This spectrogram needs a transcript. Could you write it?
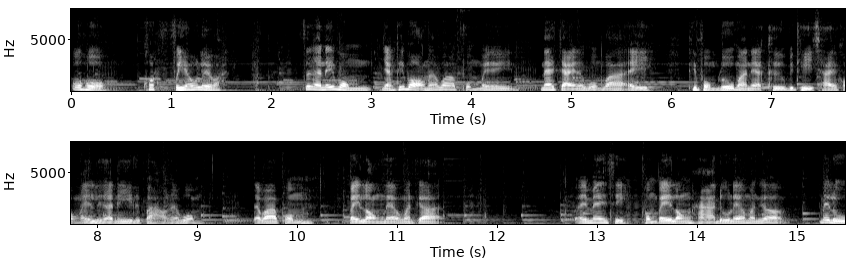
โอ้โห โคตรเฟี้ยวเลยว่ะ ซึ่งอันนี้ผมอย่างที่บอกนะว่าผมไม่แน่ใจนะผมว่าไอ้ที่ผมรู้มาเนี่ยคือวิธีใช้ของไอ้เรือนี่หรือเปล่านะผม แต่ว่าผมไปลองแล้วมันก็ไอ้ไม่สิ ผมไปลองหาดูแล้วมันก็ไม่รู้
